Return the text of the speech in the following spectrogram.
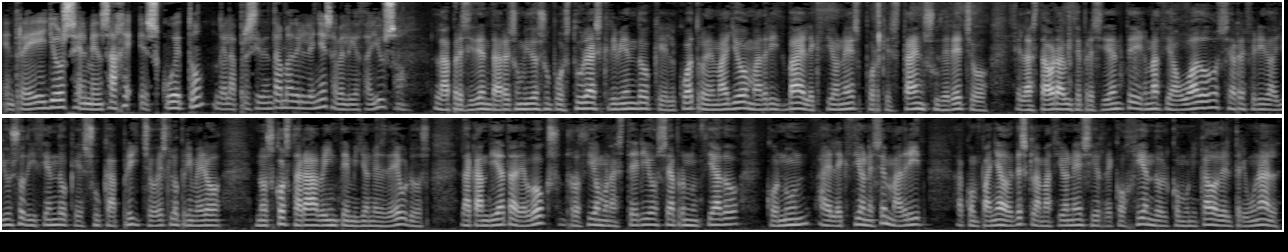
entre ellos el mensaje escueto de la presidenta madrileña Isabel Díaz Ayuso. La presidenta ha resumido su postura escribiendo que el 4 de mayo Madrid va a elecciones porque está en su derecho. El hasta ahora vicepresidente Ignacio Aguado se ha referido a Ayuso diciendo que su capricho es lo primero, nos costará 20 millones de euros. La candidata de Vox, Rocío Monasterio, se ha pronunciado con un a elecciones en Madrid, acompañado de exclamaciones y recogiendo el comunicado del tribunal.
